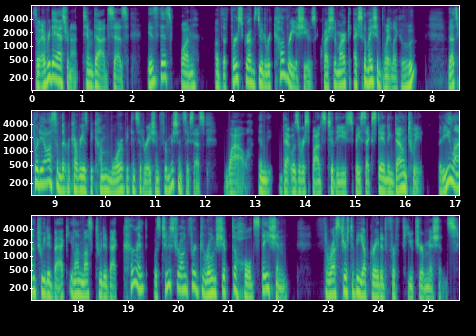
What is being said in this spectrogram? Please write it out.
So everyday astronaut Tim Dodd says, "Is this one of the first scrubs due to recovery issues?" Question mark exclamation point. Like, that's pretty awesome that recovery has become more of a consideration for mission success. Wow. And that was a response to the SpaceX standing down tweet that Elon tweeted back. Elon Musk tweeted back current was too strong for drone ship to hold station. Thrusters to be upgraded for future missions.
